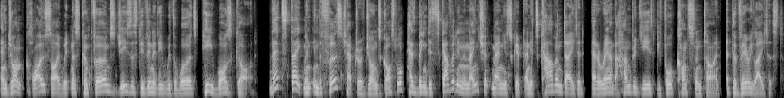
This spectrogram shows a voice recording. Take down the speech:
And John, close eyewitness, confirms Jesus' divinity with the words, He was God. That statement in the first chapter of John's Gospel has been discovered in an ancient manuscript and it's carbon dated at around 100 years before Constantine, at the very latest.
